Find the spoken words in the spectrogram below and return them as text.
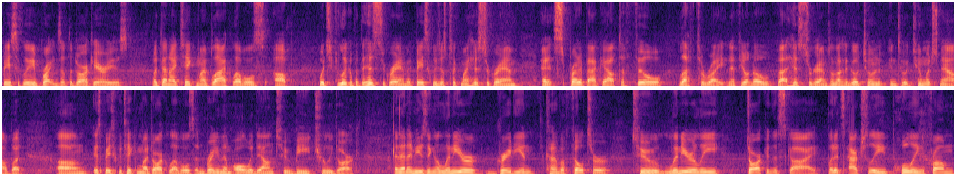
basically brightens up the dark areas, but then I take my black levels up, which if you look up at the histogram, it basically just took my histogram and it spread it back out to fill left to right. And if you don't know about histograms, I'm not gonna go too, into it too much now, but um, it's basically taking my dark levels and bringing them all the way down to be truly dark. And then I'm using a linear gradient kind of a filter to linearly darken the sky, but it's actually pulling from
